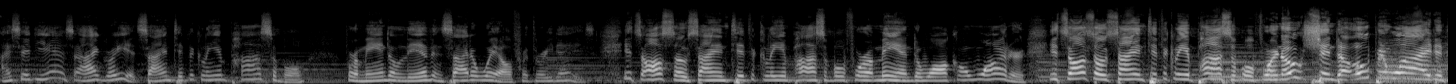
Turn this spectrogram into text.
I said, Yes, I agree. It's scientifically impossible for a man to live inside a well for three days. It's also scientifically impossible for a man to walk on water. It's also scientifically impossible for an ocean to open wide and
